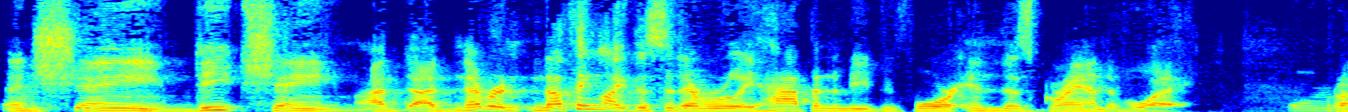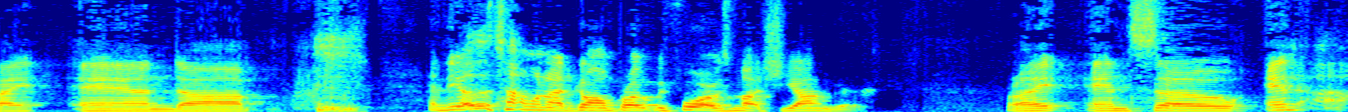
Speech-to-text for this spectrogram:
and shame, deep shame. I'd, I'd, never, nothing like this had ever really happened to me before in this grand of way, yeah. right? And uh, and the other time when I'd gone broke before, I was much younger, right? And so, and I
